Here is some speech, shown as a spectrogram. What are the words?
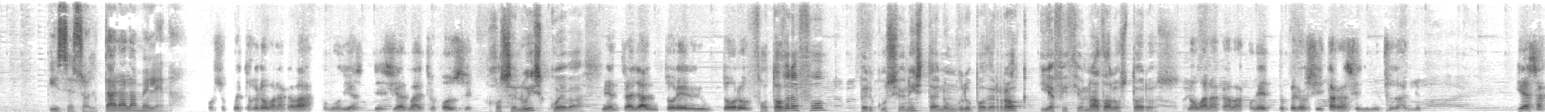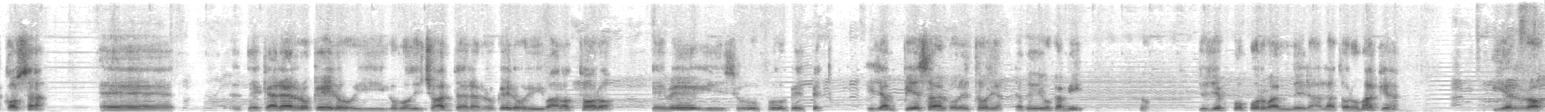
y se soltara la melena. Por supuesto que no van a acabar, como decía el maestro Ponce. José Luis Cuevas, Mientras haya un torero y un toro, fotógrafo, percusionista en un grupo de rock y aficionado a los toros. no van a acabar con esto, pero sí están haciendo mucho daño. Y esas cosas eh, de que eres rockero y, como he dicho antes, eres rockero y va a los toros, te ve y dice, "Uh, uh, qué pesto". y ya empieza con la historia. Ya te digo que a mí, no. Yo llevo por bandera la toromaquia y el rock.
